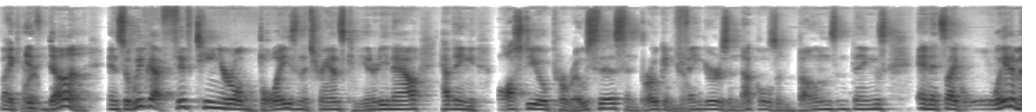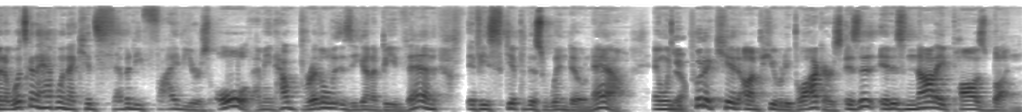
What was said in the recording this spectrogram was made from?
Like it's done. And so we've got 15 year old boys in the trans community now having osteoporosis and broken fingers and knuckles and bones and things. And it's like, wait a minute, what's going to happen when that kid's 75 years old? I mean, how brittle is he going to be then if he skipped this window now? And when you put a kid on puberty blockers, is it, it is not a pause button.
